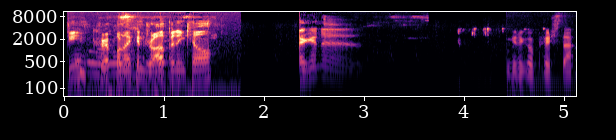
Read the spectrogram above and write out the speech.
Being crip when I can drop it and kill. They're gonna. I'm gonna go push that.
